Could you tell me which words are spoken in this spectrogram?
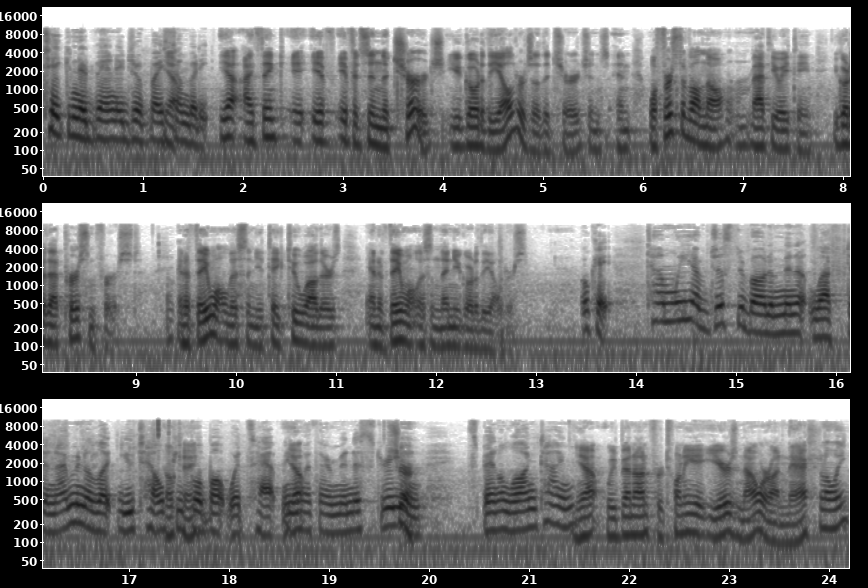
taken advantage of by Yeah. somebody. Yeah, I think if, if it's in the church, you go to the elders of the church and, and well, first of all, no, Matthew 18, you go to that person first. And if they won't listen, you take two others, and if they won't listen, then you go to the elders. Okay, Tom, we have just about a minute left, and I'm going to let you tell Okay. people about what's happening Yep. with our ministry. Sure. And it's been a long time. Yeah, we've been on for 28 years. Now we're on nationally.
